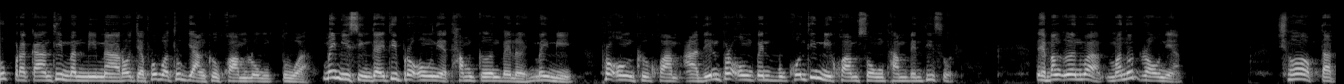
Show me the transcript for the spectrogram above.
ทุกประการที่มันมีมาเราจะพบว่าทุกอย่างคือความลงตัว ไม่มีสิ่งใดที่พระองค์เนี่ยทำเกินไปเลย ไม่มี พระองค์คือความอาดิลพระองค์เป็นบุคคลที่มีความทรงธรรมเป็นที่สุด แต่บังเอิญว่ามนุษย์เราเนี่ยชอบตัด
